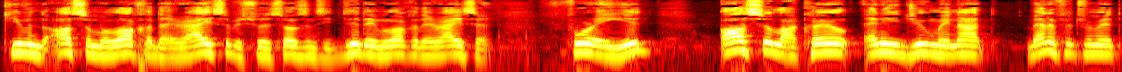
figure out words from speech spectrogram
Given the awesome malacha da'iraisa, b'shvil so since he did a malacha da'iraisa for a yid, also lakoil, any Jew may not benefit from it,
